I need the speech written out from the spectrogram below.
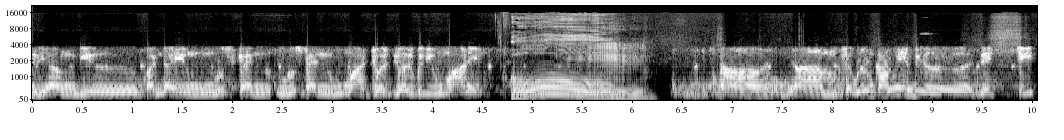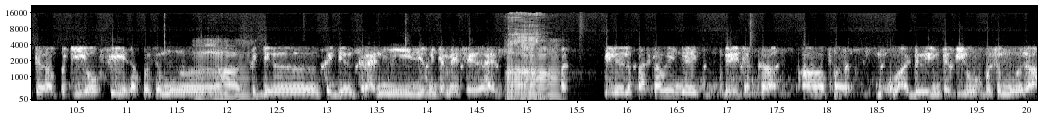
yang dia pandai menguruskan urusan rumah jual-jual beli rumah ni Oh. Ah, um, sebelum kahwin dia dia cerita pergi office apa semua Hmm. kerja kerja kerani dia macam biasa kan Ah. Bila lepas kahwin dia dia cakap uh, apa ada interview apa semua lah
